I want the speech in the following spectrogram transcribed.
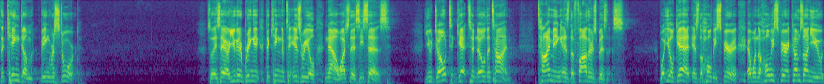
The kingdom being restored. So they say, Are you going to bring the kingdom to Israel now? Watch this. He says, You don't get to know the time. Timing is the Father's business. What you'll get is the Holy Spirit. And when the Holy Spirit comes on you,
